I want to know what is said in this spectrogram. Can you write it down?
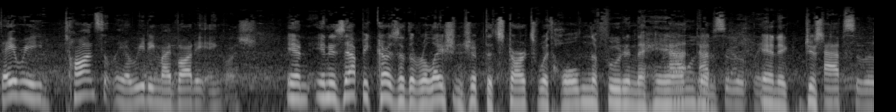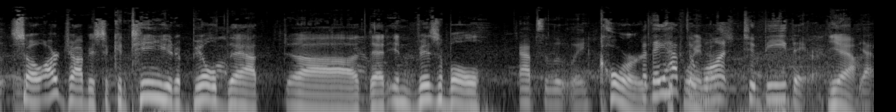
they read constantly are reading my body english And and is that because of the relationship that starts with holding the food in the hand? and- absolutely. And, it just absolutely so our job is to continue to build that uh, that invisible absolutely cord. But they have to between want us. to be there. Yeah. Yeah.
